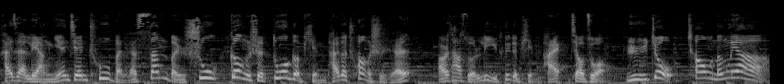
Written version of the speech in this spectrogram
还在两年间出本了三本书，更是多个品牌的创始人。而她所力推的品牌叫做“宇宙超能量”。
